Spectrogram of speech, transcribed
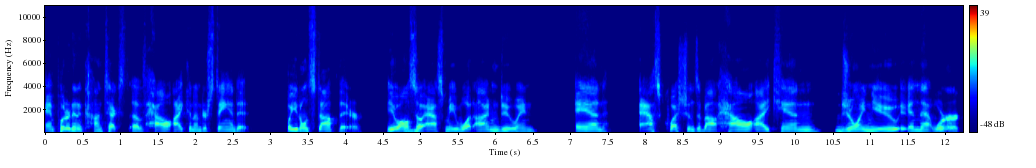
and put it in a context of how I can understand it. But you don't stop there. You also mm-hmm. ask me what I'm doing and ask questions about how I can join you in that work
